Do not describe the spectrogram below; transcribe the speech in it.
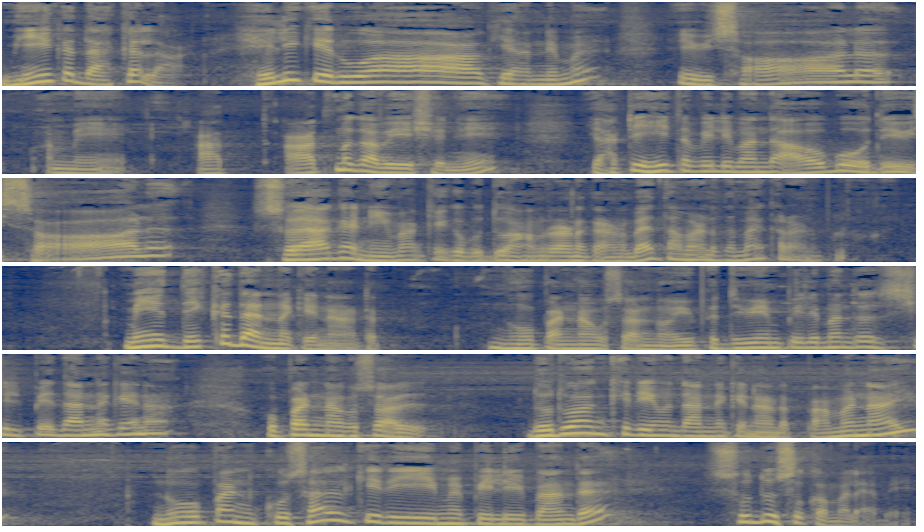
මේක දැකලා හෙලි කෙරුවා කියන්නෙම මේ විශාල මේ ආත්ම ගවේෂණේ යටිහිත පිළිබඳ අවබෝධයේ විශාල සොයා ගැනීමක් ඒක බුදුහාමරණ කරන්න බෑ තමන්න තමයි කරන්න පුළුවන්. මේ දෙක දන්න කෙනාට නූපන්න කුසල් නොයිපදවීම පිළිබඳ ශිල්පේ දන්න කෙනා උපන්න කුසල් දුරුවන් කිරීම දන්න කෙනාට පමණයි නූපන් කුසල් කිරීම පිළිබඳ සුදුසුකම ලැබෙන්නේ.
